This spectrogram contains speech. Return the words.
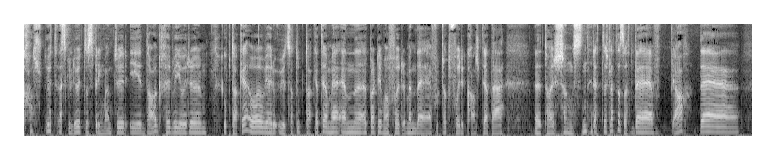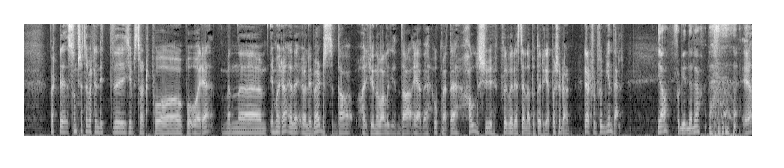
kaldt ut. Jeg skulle jo ut og springe meg en tur i dag før vi gjorde um, opptaket. Og vi har jo utsatt opptaket til og med en, et par timer, for, men det er fortsatt for kaldt til at jeg uh, tar sjansen, rett og slett. Altså. Det Ja, det vært, Sånn sett har det vært en litt kjip start på, på, året. Men uh, i morgen er det early birds. Da har ikke vi noe valg. Da er det oppmøte halv sju for våre steder på torget på Stjørdal. I hvert fall for min del. Ja, for din del, ja. ja.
